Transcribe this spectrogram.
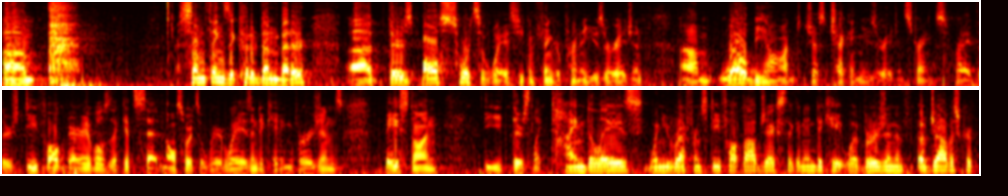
Um, some things they could have done better. Uh, there's all sorts of ways you can fingerprint a user agent, um, well beyond just checking user agent strings, right? There's default variables that get set in all sorts of weird ways, indicating versions based on the, there's like time delays when you reference default objects that can indicate what version of, of JavaScript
